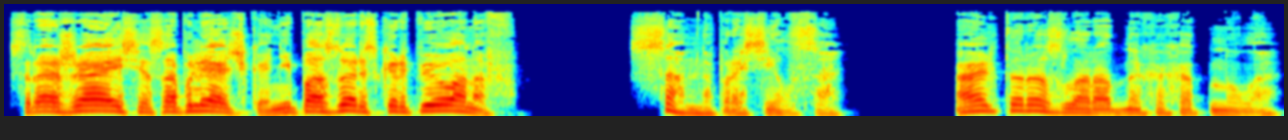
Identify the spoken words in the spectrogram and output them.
«Сражайся, соплячка, не позорь скорпионов!» «Сам напросился». Альтера злорадно хохотнула.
